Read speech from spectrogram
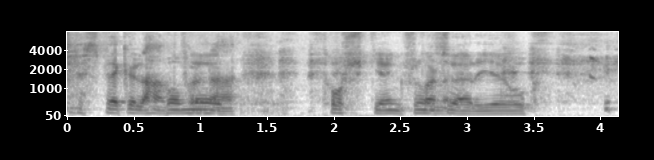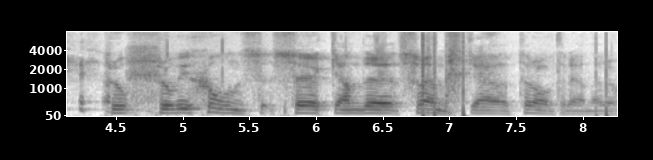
spekulant på den här. torskgäng från Sverige och pro, provisionssökande svenska travtränare.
